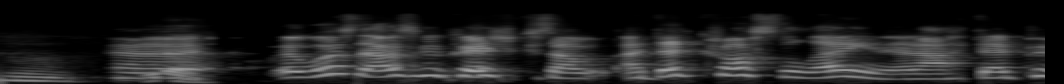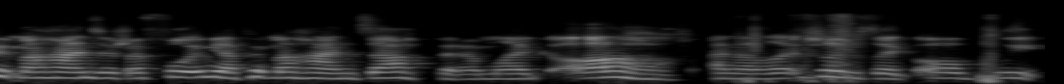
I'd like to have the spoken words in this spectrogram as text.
Hmm. Uh, it was that was a good question because I, I did cross the line and I did put my hands as I floated me, I put my hands up and I'm like, oh, and I literally was like, oh, bleep,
